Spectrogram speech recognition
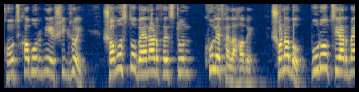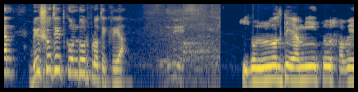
খোঁজ খবর নিয়ে শীঘ্রই সমস্ত ব্যানার ফেস্টুন খুলে ফেলা হবে। শোনাবো পুরো চেয়ারম্যান বিশ্বজিৎ কুণ্ডুর প্রতিক্রিয়া। কি করব বলতে, আমি তো সবে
